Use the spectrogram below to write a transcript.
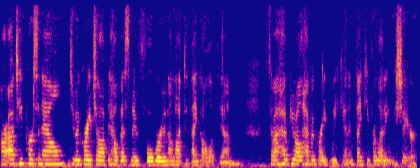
our IT personnel do a great job to help us move forward and I'd like to thank all of them. So I hope you all have a great weekend and thank you for letting me share.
